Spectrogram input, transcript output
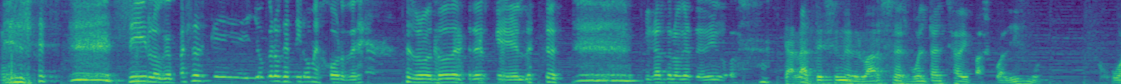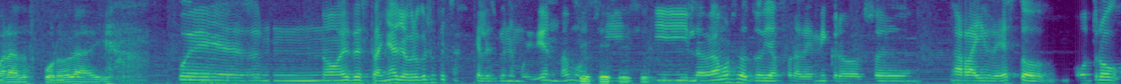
sí, lo que pasa es que yo creo que tiro mejor, de, sobre todo de tres que él. Fíjate lo que te digo. Calates en el Barça es vuelta al Xavi Pascualismo. Jugar a dos por hora y. Pues no es de extrañar, yo creo que es un fichaje que les viene muy bien, vamos. Sí, sí, y, sí, sí. y lo hablamos el otro día fuera de micros eh, a raíz de esto. Otro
